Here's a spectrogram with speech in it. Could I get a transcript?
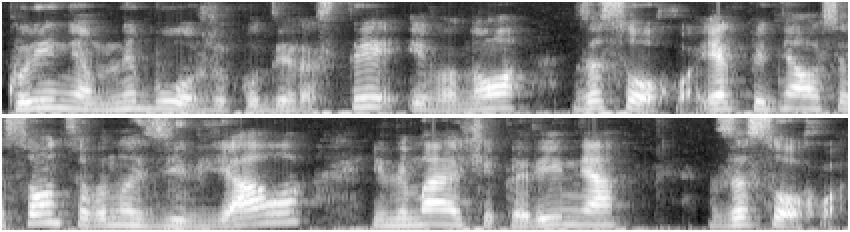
корінням не було вже куди рости, і воно засохло. Як піднялося сонце, воно зів'яло і, не маючи коріння, засохло.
